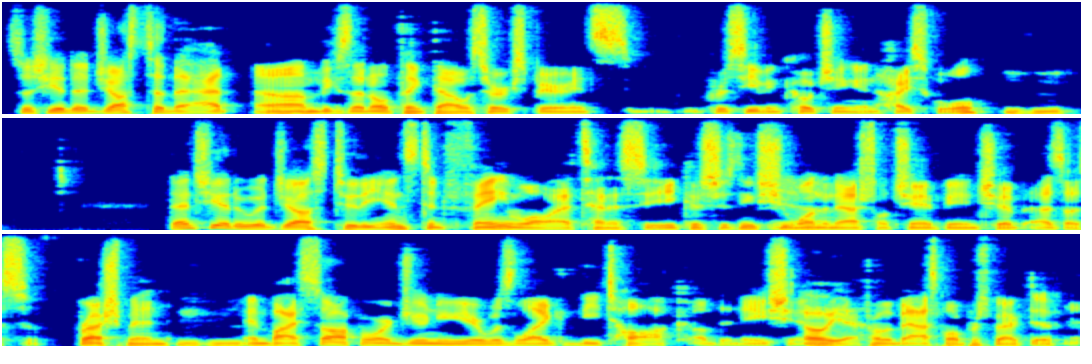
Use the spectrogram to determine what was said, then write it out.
So she had to adjust to that um, because I don't think that was her experience receiving coaching in high school. Mhm. Then she had to adjust to the instant fame while at Tennessee because she thinks she won the national championship as a freshman, Mhm. and by sophomore or junior year was like the talk of the nation. Oh, yeah. from a basketball perspective. Yeah.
